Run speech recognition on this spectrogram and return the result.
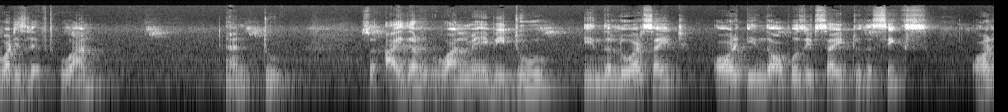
what is left? 1 and 2. So either 1 may be 2 in the lower side or in the opposite side to the 6 or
